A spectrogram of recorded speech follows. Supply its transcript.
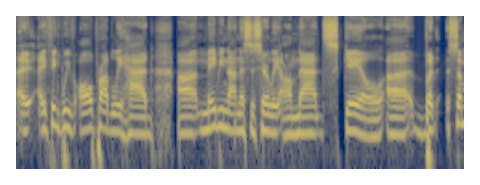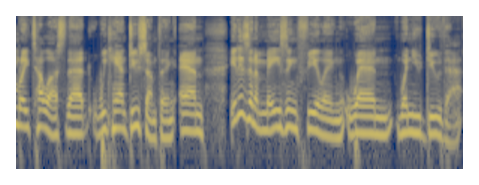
I, I think we've all probably had, uh, maybe not necessarily on that scale, uh, but somebody tell us that we can't do something, and it is an amazing feeling when when you do that.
